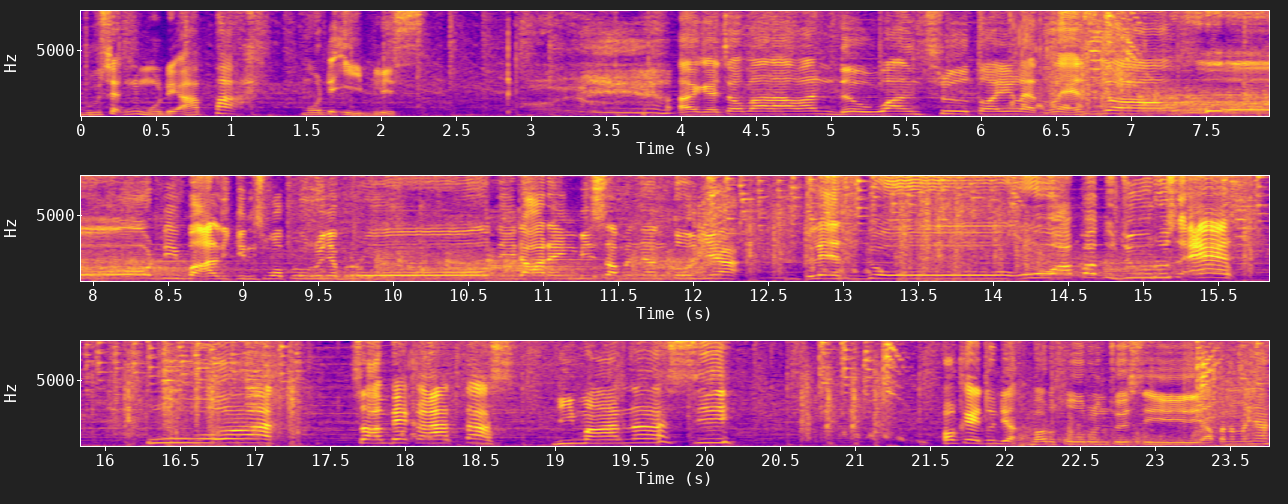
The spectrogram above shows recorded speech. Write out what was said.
Buset ini mode apa? Mode iblis. Oke, coba lawan The One True Toilet. Let's go. Wow, dibalikin semua pelurunya, bro. Tidak ada yang bisa menyentuhnya. Let's go. Oh, apa tuh jurus es? What? Sampai ke atas. Di mana sih? Oke, itu dia baru turun cuy si apa namanya?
